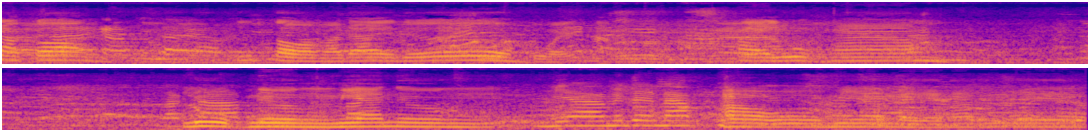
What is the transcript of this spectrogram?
ตากล้องติดต่อมาได้เด้อสวยถ่ายรูปถ่ายลูกงาม ลูกหนึ่งเมียหนึ่งเมียไม่ได้นับ เอาเมียไม่ได้นับแล้ว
